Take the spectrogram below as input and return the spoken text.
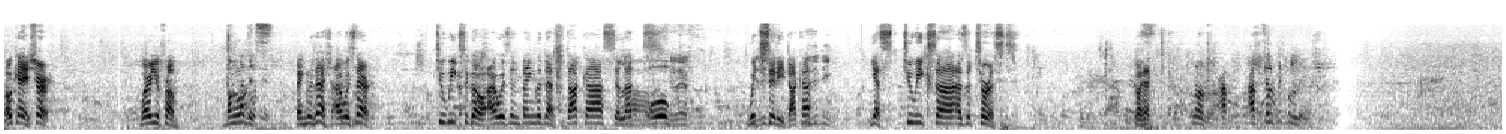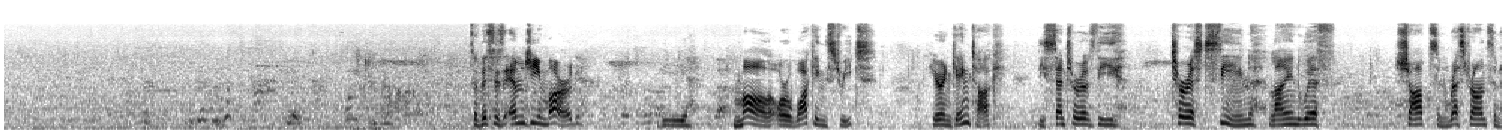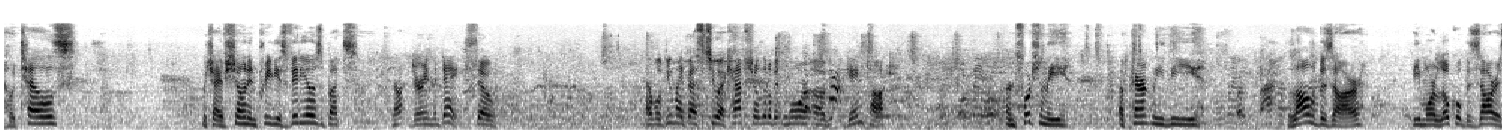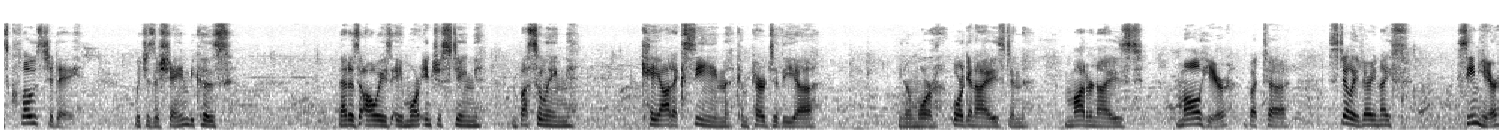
Okay, sure. Where are you from? Bangladesh. Bangladesh, I was there. Two weeks ago, I was in Bangladesh, Dhaka, Sylhet. Oh, which city? Dhaka? Yes, two weeks uh, as a tourist. Go ahead. No, I'll selfie people so this is MG Marg, the mall or walking street here in Gangtok, the center of the tourist scene lined with shops and restaurants and hotels, which I have shown in previous videos, but not during the day. So I will do my best to uh, capture a little bit more of Gangtok. Unfortunately, apparently the Lal Bazaar, the more local bazaar, is closed today, which is a shame because that is always a more interesting, bustling, chaotic scene compared to the, uh, you know, more organized and modernized mall here. But uh, still a very nice scene here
